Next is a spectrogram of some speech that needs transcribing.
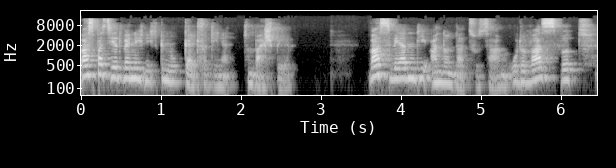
was passiert, wenn ich nicht genug Geld verdiene, zum Beispiel? Was werden die anderen dazu sagen? Oder was wird,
